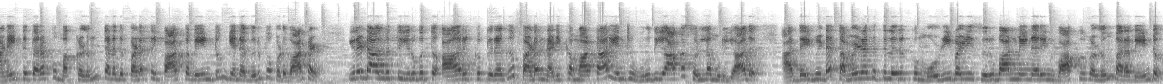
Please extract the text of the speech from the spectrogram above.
அனைத்து தரப்பு மக்களும் தனது படத்தை பார்க்க வேண்டும் என விருப்பப்படுவார்கள். இரண்டாயிரத்து இருபத்தி ஆறுக்கு பிறகு படம் நடிக்க மாட்டார் என்று உறுதியாக சொல்ல முடியாது. அதைவிட தமிழகத்தில் இருக்கும் மொழி வழி சிறுபான்மையினரின் வாக்குகளும் வர வேண்டும்.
